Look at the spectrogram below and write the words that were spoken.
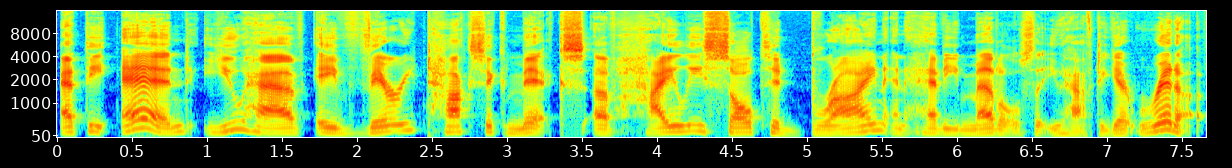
at the end, you have a very toxic mix of highly salted brine and heavy metals that you have to get rid of.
